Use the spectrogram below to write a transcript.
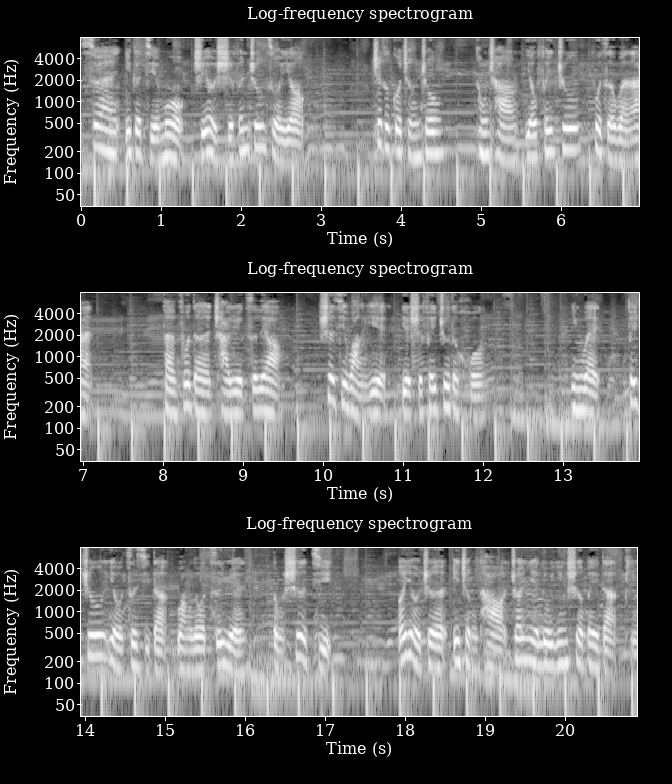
虽然一个节目只有十分钟左右，这个过程中通常由飞猪负责文案，反复的查阅资料，设计网页也是飞猪的活。因为飞猪有自己的网络资源，懂设计，而有着一整套专业录音设备的平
